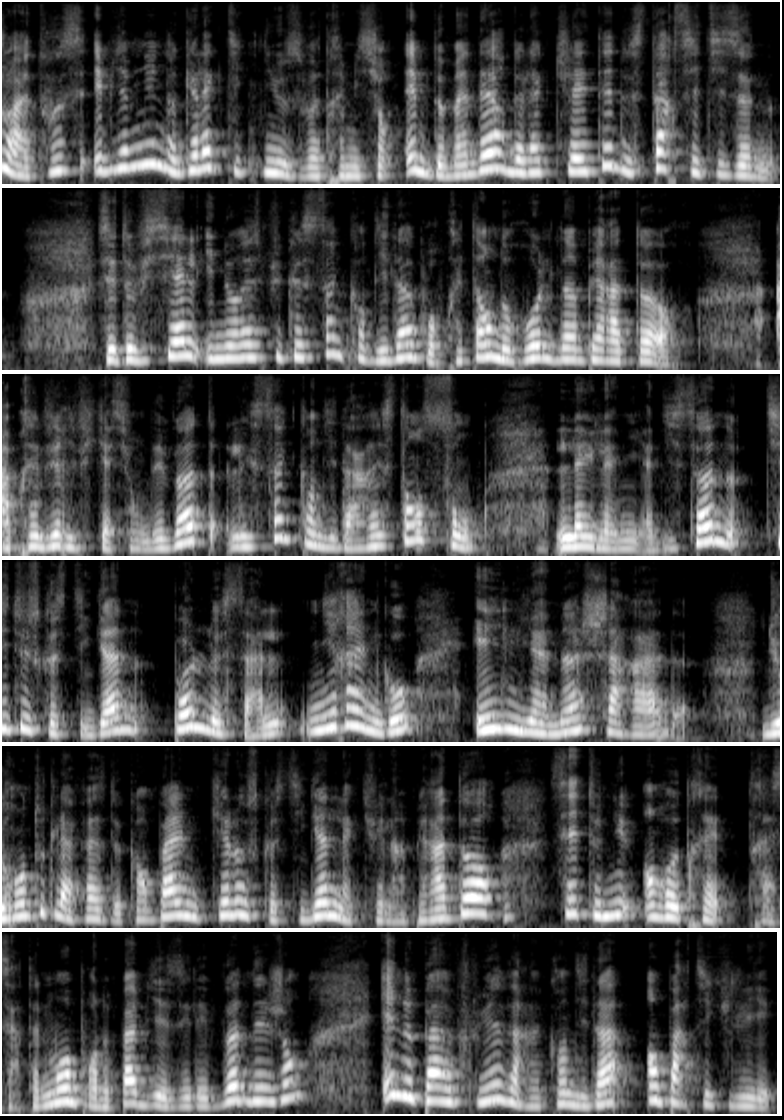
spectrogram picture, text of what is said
Bonjour à tous et bienvenue dans Galactic News, votre émission hebdomadaire de l'actualité de Star Citizen. C'est officiel, il ne reste plus que 5 candidats pour prétendre au rôle d'impérator. Après vérification des votes, les 5 candidats restants sont Leilani Addison, Titus Costigan, Paul Le Salle, Mira Ngo et Iliana Charade. Durant toute la phase de campagne, Kelos Costigan, l'actuel impérator, s'est tenu en retrait, très certainement pour ne pas biaiser les votes des gens et ne pas influer vers un candidat en particulier.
